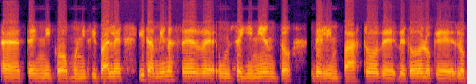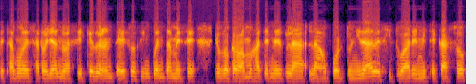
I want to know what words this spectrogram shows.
eh, técnicos municipales y también hacer un seguimiento del impacto de, de, todo lo que, lo que estamos desarrollando. Así es que durante esos 50 meses yo creo que vamos a tener la, la oportunidad de situar en este caso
